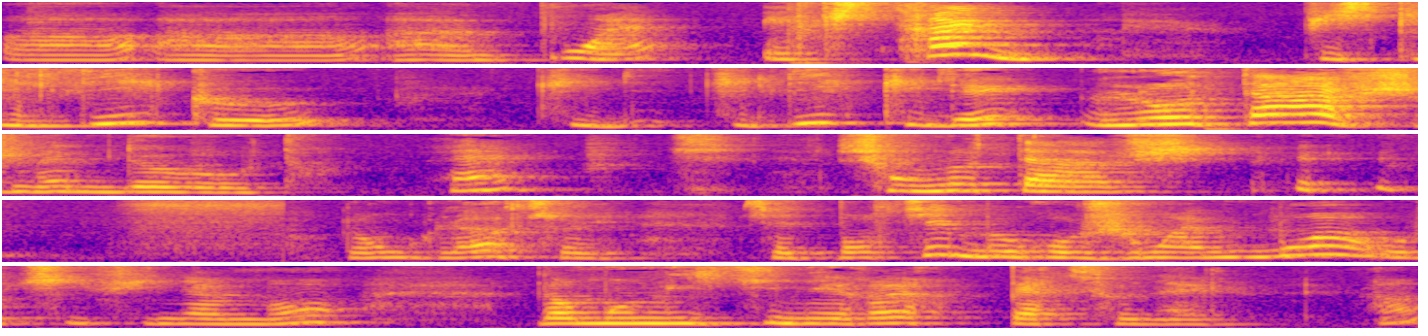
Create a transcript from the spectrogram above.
à, à- à un point extrême, puisqu'il dit que qu'il dit qu'il est l'otage même de l'autre, hein, son otage. Donc là, cette pensée me rejoint moi aussi finalement dans mon itinéraire personnel, hein,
